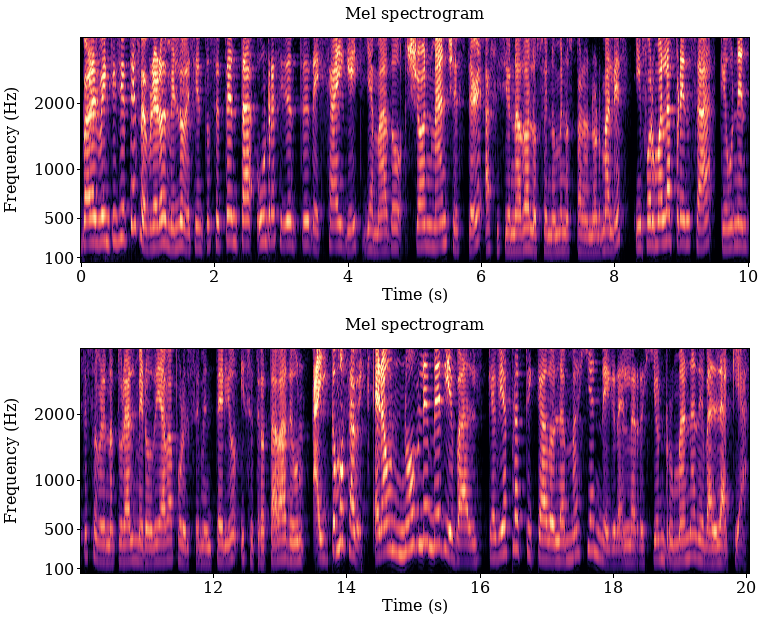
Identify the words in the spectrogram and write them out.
Para el 27 de febrero de 1970, un residente de Highgate llamado Sean Manchester, aficionado a los fenómenos paranormales, informó a la prensa que un ente sobrenatural merodeaba por el cementerio y se trataba de un... ¡Ay, cómo sabe! Era un noble medieval que había practicado la magia negra en la región rumana de Valaquia.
